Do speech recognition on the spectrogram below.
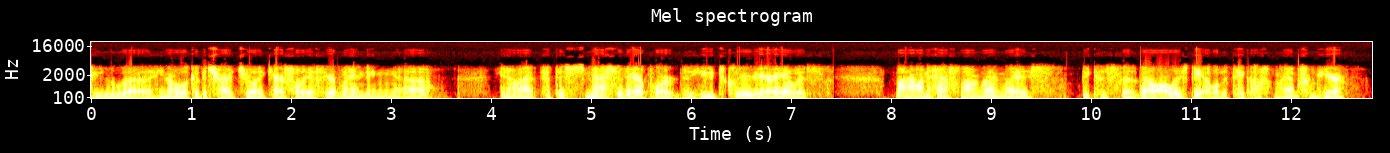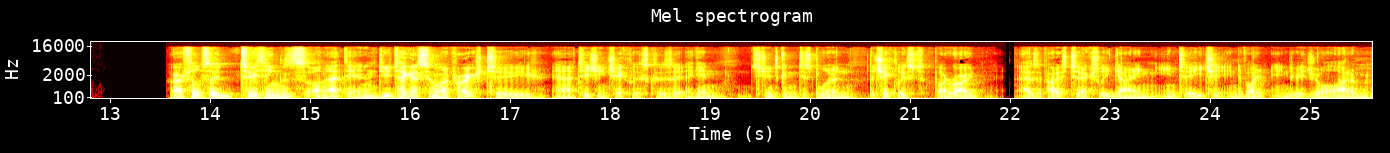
to uh, you know look at the charts really carefully if they're landing uh, you know at, at this massive airport, a huge cleared area with mile and a half long runways because they'll always be able to take off and land from here. All right, Philip. So, two things on that then. Do you take a similar approach to uh, teaching checklists? Because, again, students can just learn the checklist by rote as opposed to actually going into each individual item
